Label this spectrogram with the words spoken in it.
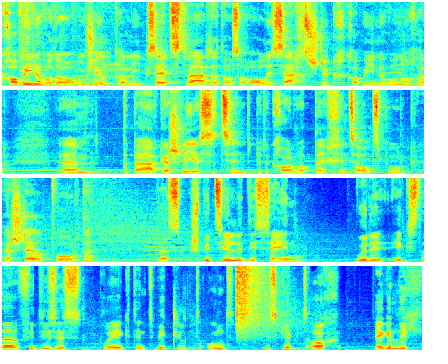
Kabinen, die hier am Schildhorn eingesetzt werden, also alle sechs Stück Kabinen, die nachher ähm, den Berg erschließen, sind bei der Carvatech in Salzburg erstellt worden. Das spezielle Design wurde extra für dieses Projekt entwickelt und es gibt auch eigentlich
